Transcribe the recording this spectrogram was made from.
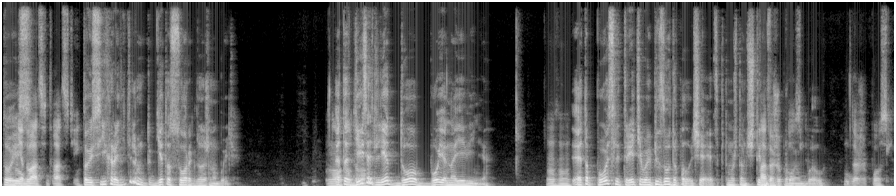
То есть, Не, 20, 20. то есть их родителям где-то 40 должно быть. Ну, Это около 10 лет до боя на Явине. Мгм. Это после третьего эпизода получается, потому что там 14, А, даже по-моему, после. был. Даже после.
